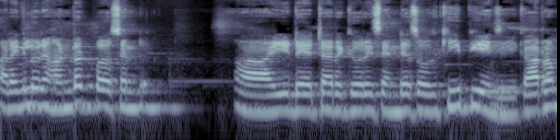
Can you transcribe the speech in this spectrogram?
അല്ലെങ്കിൽ ഒരു ഹൺഡ്രഡ് പെർസെന്റ് ഈ ഡേറ്റ റിക്കവറി സെന്റേഴ്സ് അത് കീപ്പ് ചെയ്യുകയും ചെയ്യും. കാരണം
